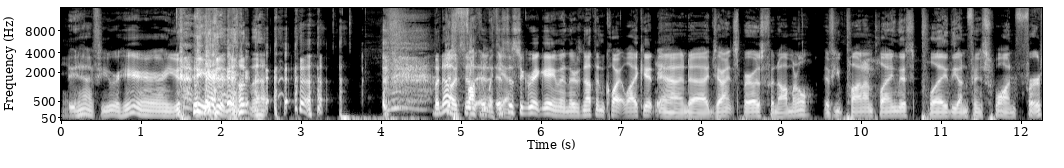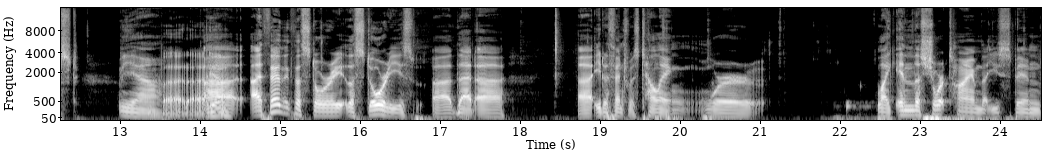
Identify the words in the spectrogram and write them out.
Yeah, if you were here, you you'd have known that. but no, Just it's just, fucking with it's just a great game, and there's nothing quite like it. Yeah. And uh, Giant Sparrow is phenomenal. If you plan on playing this, play the Unfinished Swan first. Yeah. But uh, yeah, Uh, I think the story, the stories uh, that uh, uh, Edith Finch was telling were like in the short time that you spend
